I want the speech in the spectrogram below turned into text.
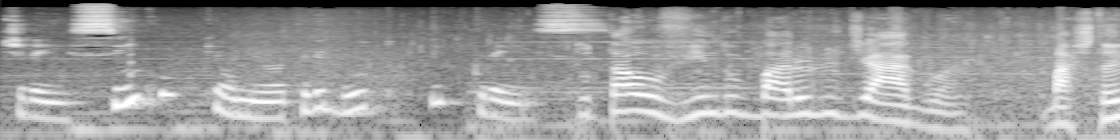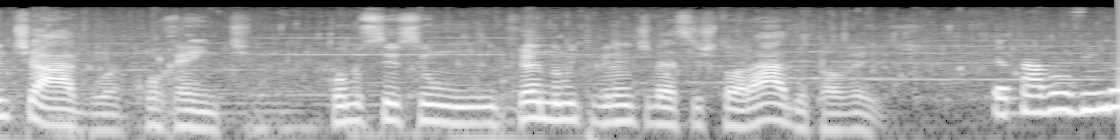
Tirei 5, que é o meu atributo, e 3. Tu tá ouvindo barulho de água. Bastante água corrente. Como se, se um cano muito grande tivesse estourado, talvez. Eu tava ouvindo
